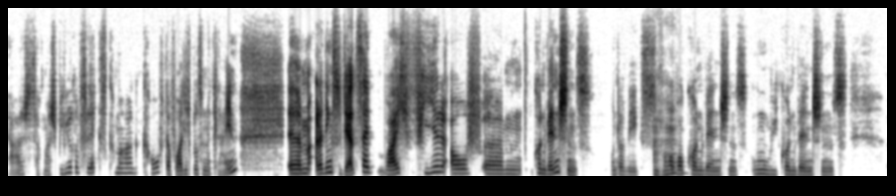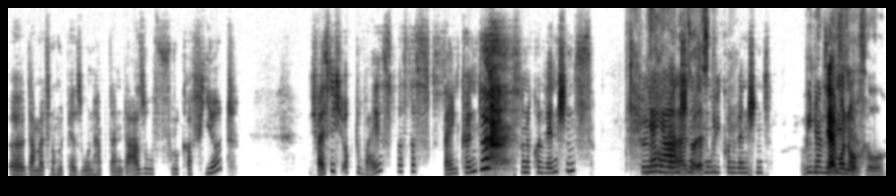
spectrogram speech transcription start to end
ja, ich sag mal, Spiegelreflexkamera gekauft. Davor hatte ich bloß eine kleine. Ähm, allerdings zu der Zeit war ich viel auf ähm, Conventions unterwegs, Mhm. Horror-Conventions, Movie-Conventions. Äh, damals noch mit Personen, habe dann da so fotografiert. Ich weiß nicht, ob du weißt, was das sein könnte, so eine Conventions, Ja, ja, also Film-Conventions, es gibt Movie-Conventions. wie eine Gibt's ja immer Messe noch. so.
